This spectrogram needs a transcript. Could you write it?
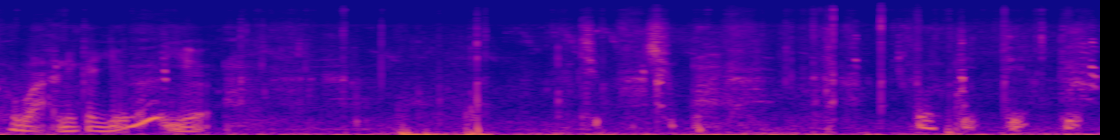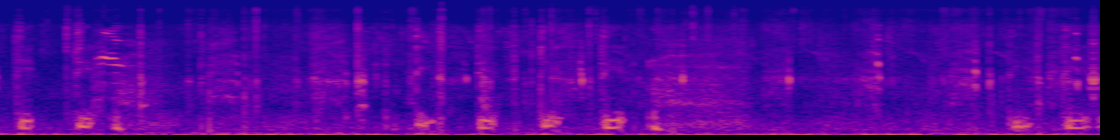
สวะนี่ก็เยอะเยอะชุบชุบติดติดติดติดติดติดติดติดติดติดติด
